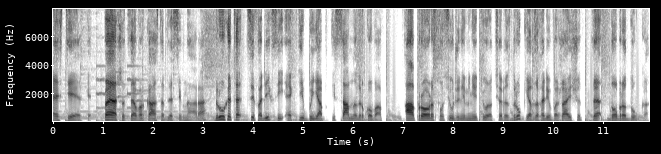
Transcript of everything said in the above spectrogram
STL-ки. Перше це Воркастер для Сігнара, друге це цифаліксії, які би я б і сам надрукував. А про розповсюдження мініатюрок через друк я взагалі вважаю, що це добра думка.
